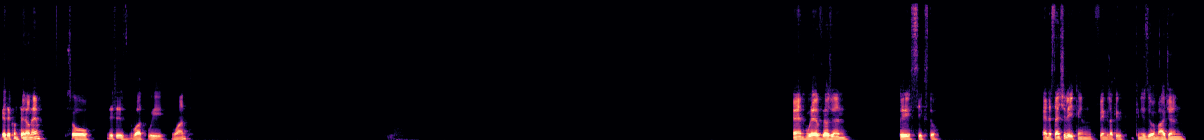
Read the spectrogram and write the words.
Get a container name. So this is what we want. And we have version 362. And essentially you can think like you can use your margin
